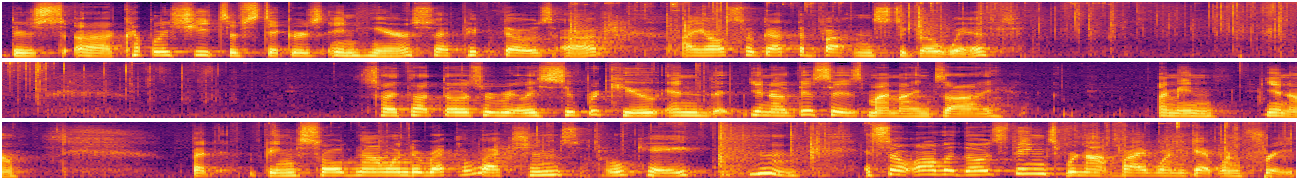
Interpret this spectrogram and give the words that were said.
There's a couple of sheets of stickers in here, so I picked those up. I also got the buttons to go with. So I thought those were really super cute. And, you know, this is my mind's eye. I mean, you know, but being sold now under recollections, okay. Hmm. So all of those things were not buy one, get one free.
